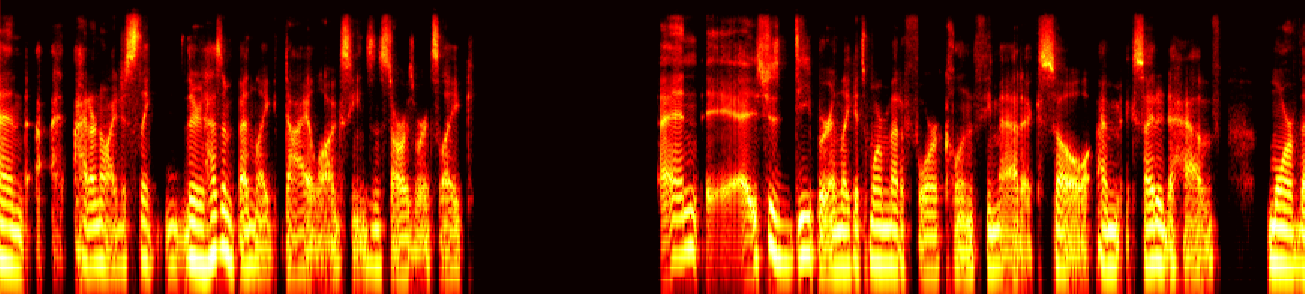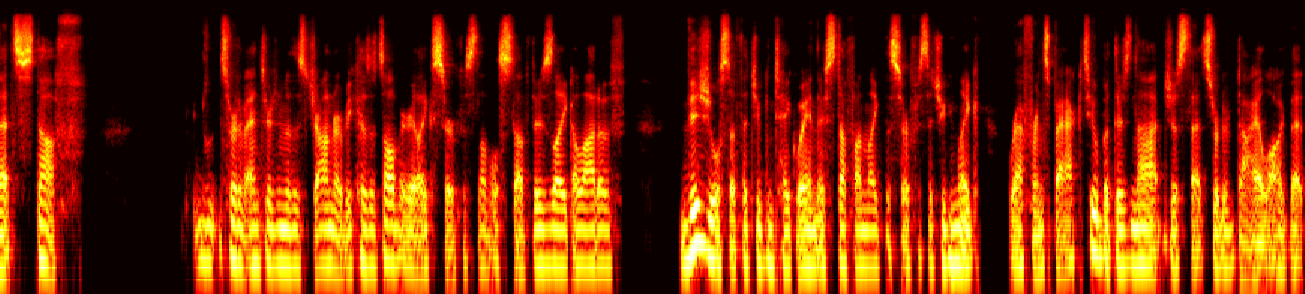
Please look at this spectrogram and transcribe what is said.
and I, I, don't know i just like there hasn't been like dialogue scenes in star wars where it's like and it's just deeper and like it's more metaphorical and thematic so i'm excited to have more of that stuff sort of entered into this genre because it's all very like surface level stuff there's like a lot of visual stuff that you can take away and there's stuff on like the surface that you can like reference back to but there's not just that sort of dialogue that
